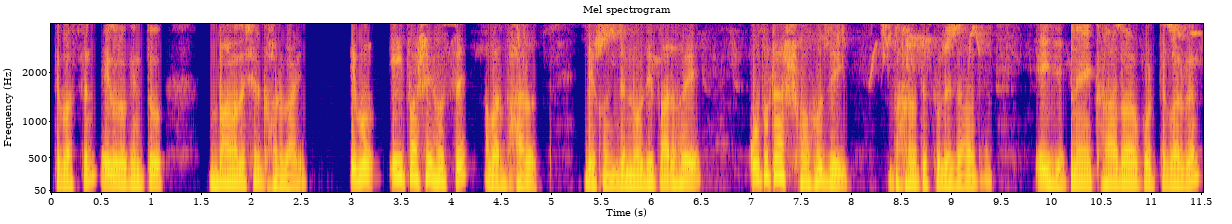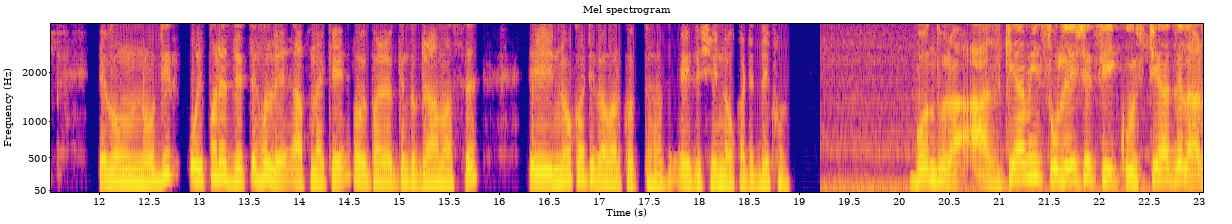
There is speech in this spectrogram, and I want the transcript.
দেখতে পাচ্ছেন, এগুলো কিন্তু বাংলাদেশের ঘরবাড়ি। এবং এই পাশেই হচ্ছে আবার ভারত। দেখুন যে নদী পার হয়ে কতটা সহজেই ভারতে চলে যাওয়া যায়। এই যে মানে খাওয়া দাওয়া করতে পারবেন। এবং নদীর ওই পারে যেতে হলে আপনাকে, ওই পারে কিন্তু গ্রাম আছে, এই নৌকাটি ব্যবহার করতে হবে। এই যে সেই নৌকাটি, দেখুন। বন্ধুরা, আজকে আমি চলে এসেছি কুষ্টিয়া জেলার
